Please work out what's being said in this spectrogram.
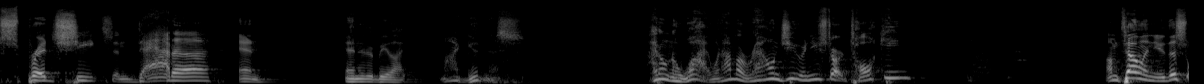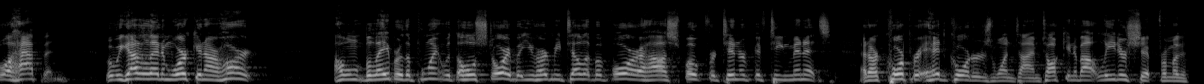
spreadsheets and data, and, and it'll be like, my goodness. I don't know why. When I'm around you and you start talking, I'm telling you, this will happen. But we got to let Him work in our heart. I won't belabor the point with the whole story, but you've heard me tell it before how I spoke for 10 or 15 minutes at our corporate headquarters one time, talking about leadership from a,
